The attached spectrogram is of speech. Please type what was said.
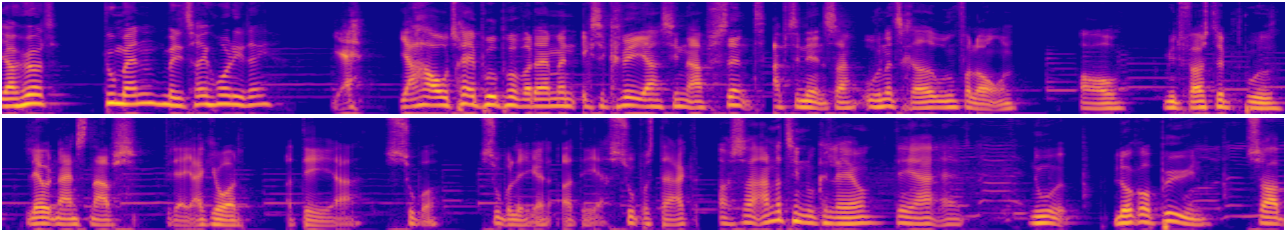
jeg har hørt, du er manden med de tre hurtige i dag. Ja, jeg har jo tre bud på, hvordan man eksekverer sine absent abstinenser, uden at træde uden for loven. Og mit første bud, lav den egen snaps, for det har jeg gjort, og det er super, super lækkert, og det er super stærkt. Og så andre ting, du kan lave, det er, at nu lukker byen, så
